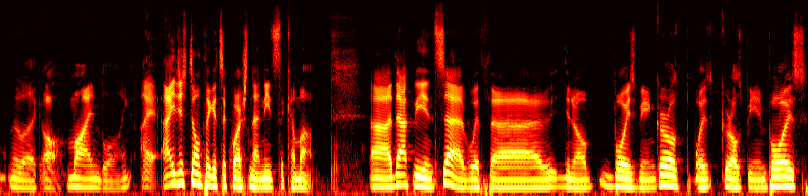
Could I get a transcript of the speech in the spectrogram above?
And they're like, oh, mind blowing. I, I just don't think it's a question that needs to come up. Uh, that being said, with uh, you know boys being girls, boys girls being boys,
